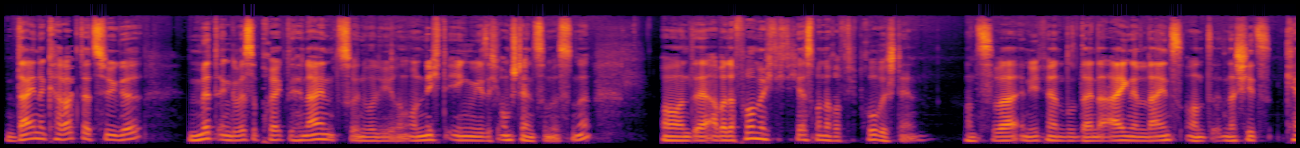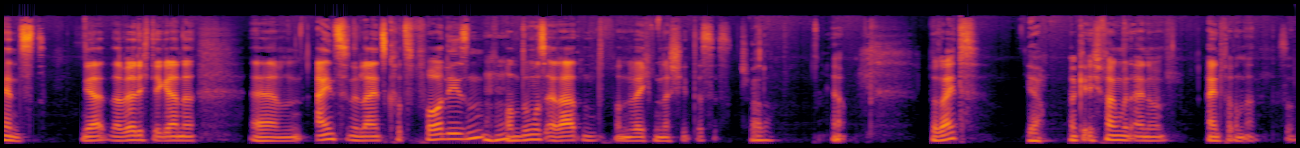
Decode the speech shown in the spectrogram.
deine Charakterzüge mit in gewisse Projekte hinein zu involvieren und nicht irgendwie sich umstellen zu müssen, ne? Und äh, aber davor möchte ich dich erstmal noch auf die Probe stellen. Und zwar inwiefern du deine eigenen Lines und Nasheeds kennst. Ja, da würde ich dir gerne ähm, einzelne Lines kurz vorlesen Mhm. und du musst erraten, von welchem Nasheed das ist. Inshallah. Bereit? Ja. Okay, ich fange mit einem einfachen an. So.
